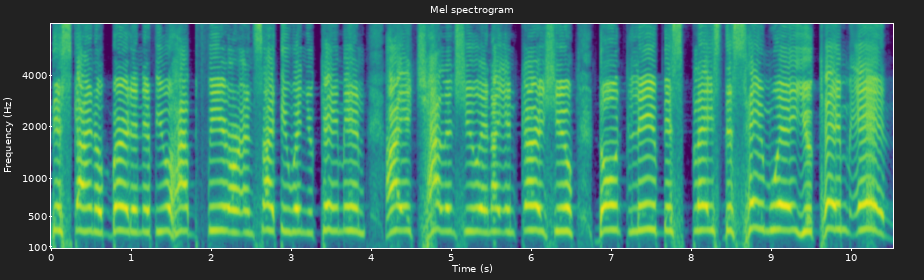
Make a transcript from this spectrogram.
this kind of burden, if you have fear or anxiety when you came in, I challenge you and I encourage you don't leave this place the same way you came in.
